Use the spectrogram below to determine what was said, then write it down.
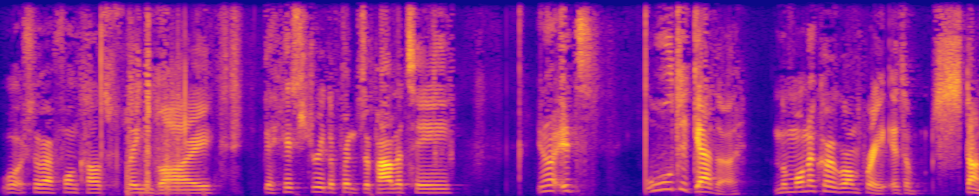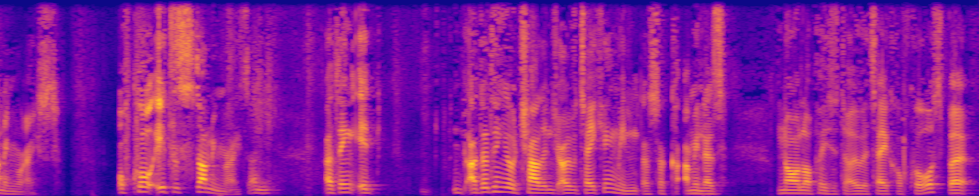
Watch the F1 cars fling by. The history of the Principality. You know, it's all together. The Monaco Grand Prix is a stunning race. Of course, it's a stunning race, and I think it. I don't think it would challenge overtaking. I mean, there's a, I mean, there's not a lot of places to overtake, of course, but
